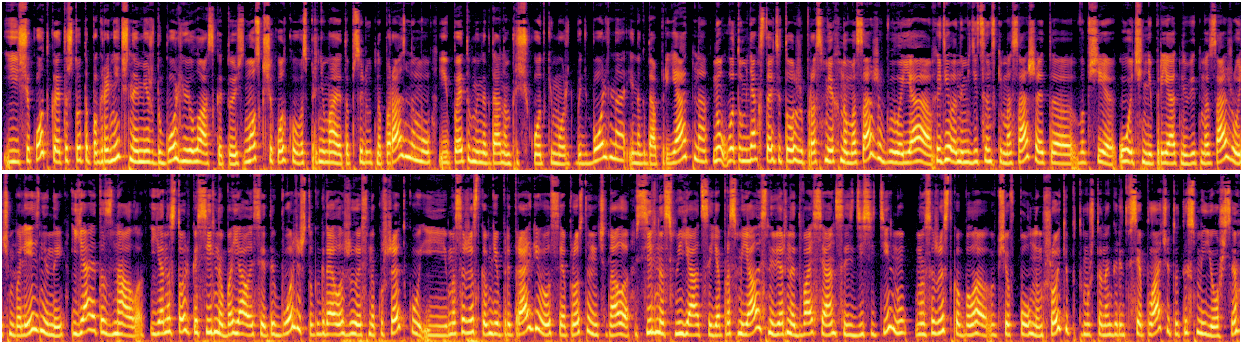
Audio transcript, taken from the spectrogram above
И щекотка — это что-то пограничное между болью и лаской. То есть мозг щекотку воспринимает абсолютно по-разному, и поэтому иногда нам при щекотке может быть больно, иногда приятно. Ну, вот у меня, кстати, тоже про смех на массаже было. Я ходила на медицинский массаж, а это вообще очень неприятный вид массажа, очень болезненный. И я это знала. И я настолько сильно боялась этой боли, что когда я ложилась на кушетку и массажист ко мне притрагивался, я просто начинала сильно смеяться. Я просмеялась, наверное, два сеанса из десяти. Ну, массажистка была вообще в полном шоке, потому что она говорит, все плачут, а ты смеешься.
